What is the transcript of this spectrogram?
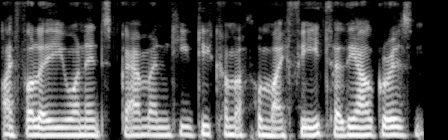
I follow you on Instagram and you do come up on my feed, so the algorithm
